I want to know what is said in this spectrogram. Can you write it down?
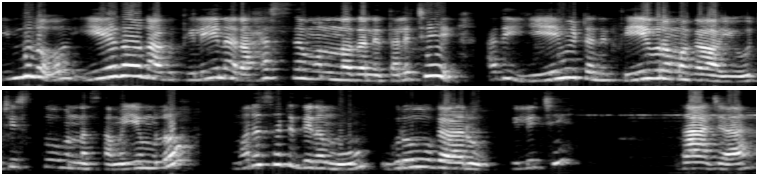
ఇందులో ఏదో నాకు తెలియని రహస్యం ఉన్నదని తలచి అది ఏమిటని తీవ్రముగా యోచిస్తూ ఉన్న సమయంలో మరుసటి దినము గురువు గారు పిలిచి రాజా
